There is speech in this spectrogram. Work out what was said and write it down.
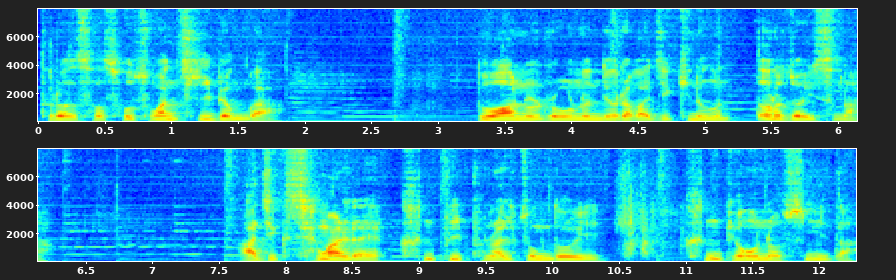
들어서 소소한 질병과 노안으로 오는 여러 가지 기능은 떨어져 있으나 아직 생활에 큰 불편할 정도의 큰 병은 없습니다.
